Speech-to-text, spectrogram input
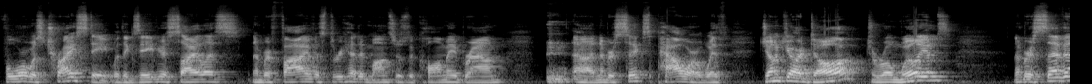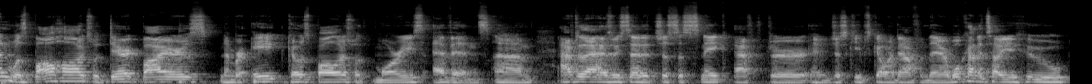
Four was Tri State with Xavier Silas. Number five is Three Headed Monsters with Kwame Brown. uh, number six, Power with Junkyard Dog, Jerome Williams. Number seven was Ball Hogs with Derrick Byars. Number eight, Ghost Ballers with Maurice Evans. Um, after that, as we said, it's just a snake after and it just keeps going down from there. We'll kind of tell you who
